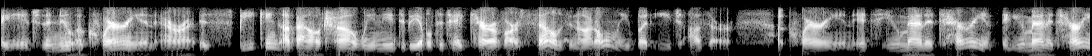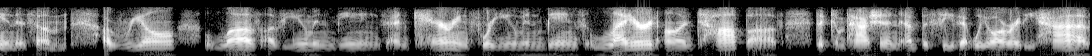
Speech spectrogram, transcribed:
age, the new Aquarian era, is speaking about how we need to be able to take care of ourselves not only but each other. Aquarian. It's humanitarian humanitarianism, a real love of human beings and caring for human beings layered on top of the compassion and empathy that we already have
